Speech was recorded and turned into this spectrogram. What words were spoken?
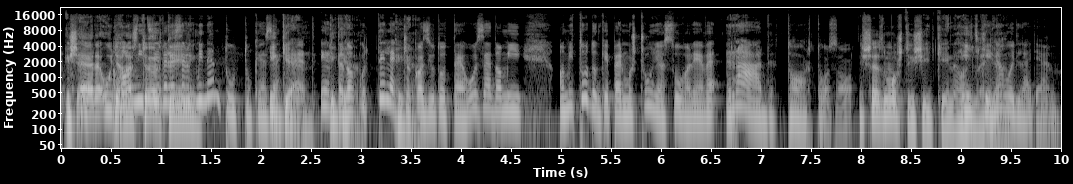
és erre ugyanaz történik. mi nem tudtuk ezeket. Igen, Érted? Igen, Akkor tényleg igen. csak az jutott el hozzád, ami, ami tulajdonképpen most csúnya szóval élve rád tartozott. És ez most is így kéne, hogy így legyen. kéne, hogy legyen.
